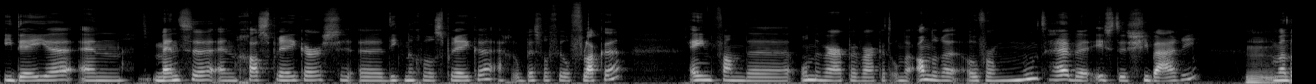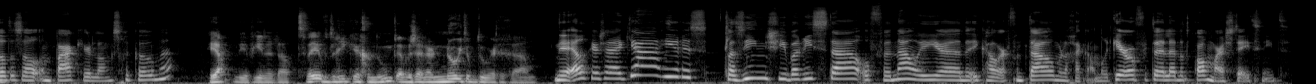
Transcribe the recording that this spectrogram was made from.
ideeën en mensen en gastsprekers eh, die ik nog wil spreken. Eigenlijk ook best wel veel vlakken. Een van de onderwerpen waar ik het onder andere over moet hebben is de shibari. Hmm. Want dat is al een paar keer langsgekomen. Ja, die heb je inderdaad twee of drie keer genoemd en we zijn er nooit op doorgegaan. Nee, elke keer zei ik, ja, hier is Klazien Shibarista. Of eh, nou, hier, eh, de- ik hou erg van touw, maar daar ga ik een andere keer over vertellen. En dat kwam maar steeds niet.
